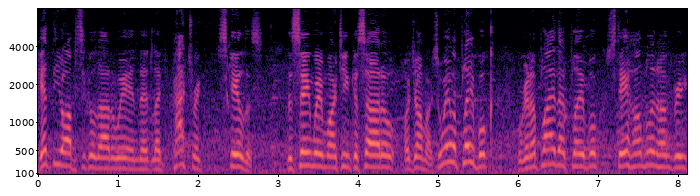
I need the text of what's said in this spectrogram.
get the obstacles out of the way and then let Patrick scale this. The same way Martin Casado or John Mark. So we have a playbook, we're going to apply that playbook, stay humble and hungry,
